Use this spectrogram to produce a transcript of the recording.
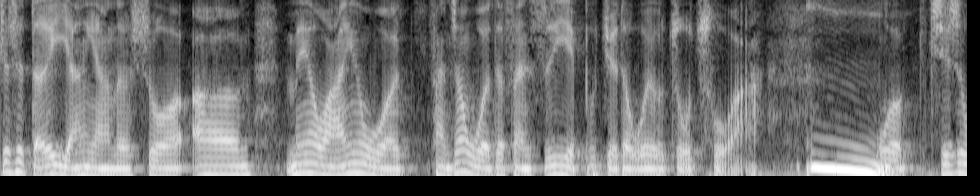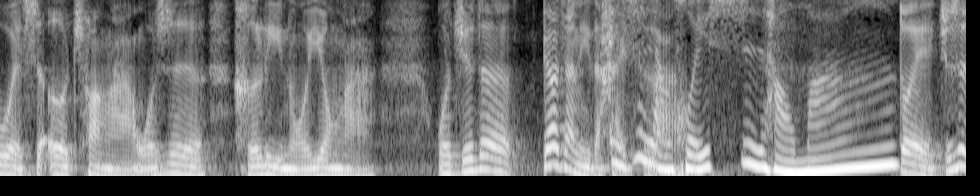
就是得意洋洋的说，呃，没有啊，因为我反正我的粉丝也不觉得我有做错啊。嗯，我其实我也是二创啊，我是合理挪用啊。我觉得不要讲你的孩子啊，是两回事好吗？对，就是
